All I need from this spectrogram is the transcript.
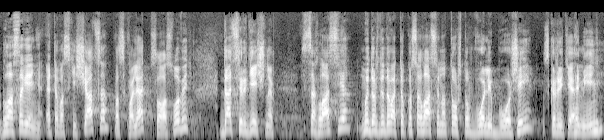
Благословение – это восхищаться, восхвалять, славословить, дать сердечное согласие. Мы должны давать только согласие на то, что в воле Божьей. Скажите аминь.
